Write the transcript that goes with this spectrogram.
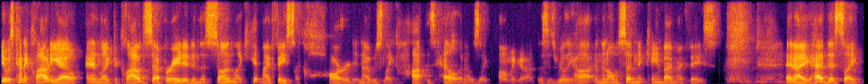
it was kind of cloudy out and like the clouds separated and the sun like hit my face like hard and I was like hot as hell and I was like oh my god this is really hot and then all of a sudden it came by my face and I had this like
